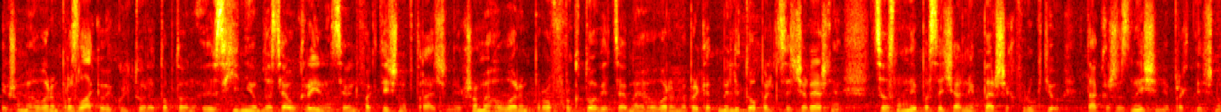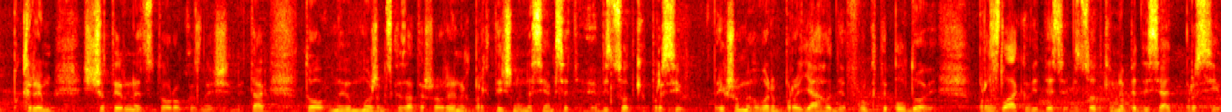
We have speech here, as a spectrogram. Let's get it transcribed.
Якщо ми говоримо про злакові культури, тобто е, східні області України, це він фактично втрачений. Якщо ми говоримо про фруктові, це ми говоримо, наприклад, Мелітополь, це черешня, це основний постачальник перших фруктів, також знищений практично. Крим з 2014 року знищений. Так то ми можемо сказати, що ринок практично на 70% просів. Якщо ми говоримо про ягоди, фрукти, плодові, про злакові 10% на 50% просів.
